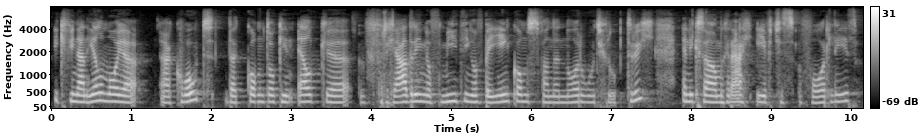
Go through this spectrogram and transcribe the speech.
Ik vind dat een heel mooie uh, quote. Dat komt ook in elke vergadering of meeting of bijeenkomst van de Norwood Groep terug. En ik zou hem graag eventjes voorlezen.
